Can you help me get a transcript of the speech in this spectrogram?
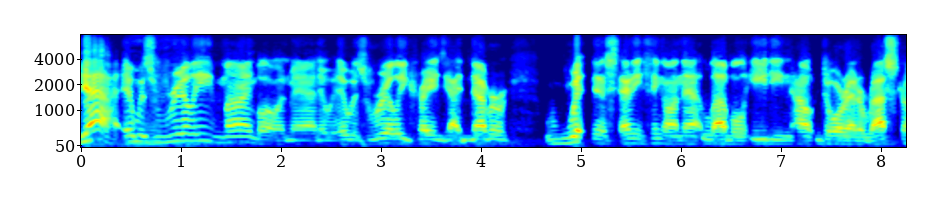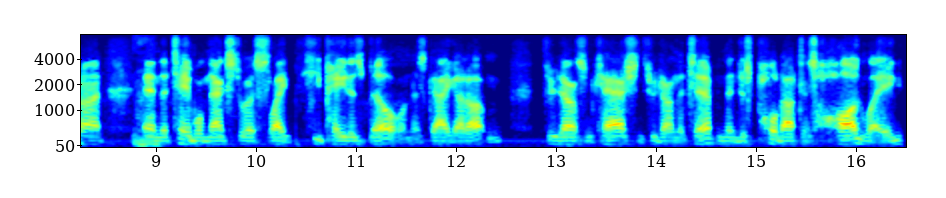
yeah, it was really mind blowing, man. It, it was really crazy. I'd never witnessed anything on that level. Eating outdoor at a restaurant, and the table next to us, like he paid his bill, and this guy got up and threw down some cash and threw down the tip, and then just pulled out this hog leg,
